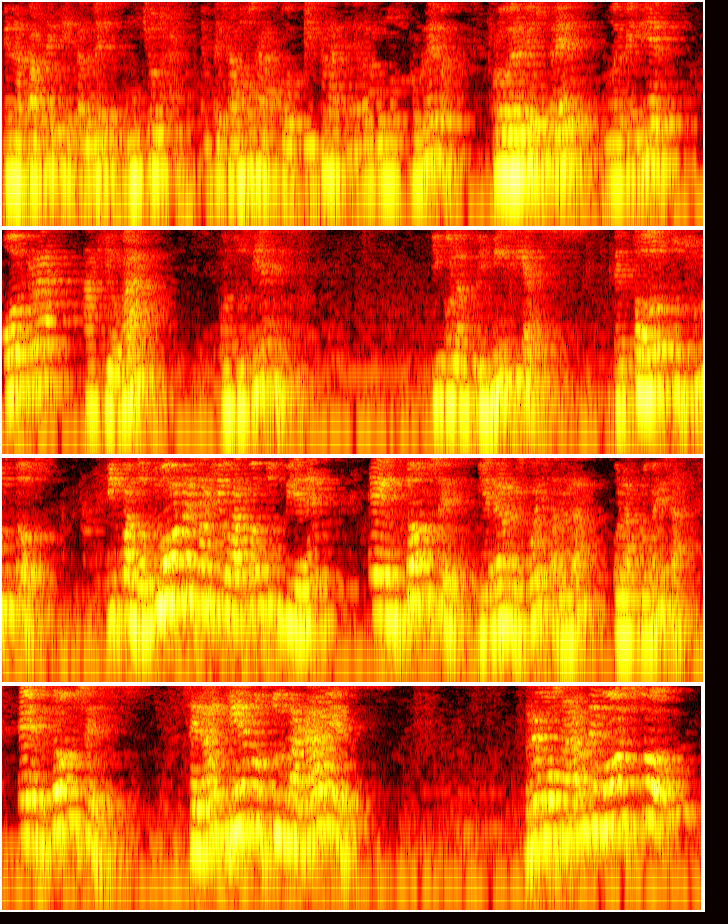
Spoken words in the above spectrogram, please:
en la parte que tal vez muchos empezamos a o empiezan a tener algunos problemas. Proverbios 3, 9 y 10. Honra a Jehová con tus bienes y con las primicias de todos tus frutos. Y cuando tú honres a Jehová con tus bienes, entonces viene la respuesta, ¿verdad? O la promesa. Entonces serán llenos tus lagares, rebosarán de mosto.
